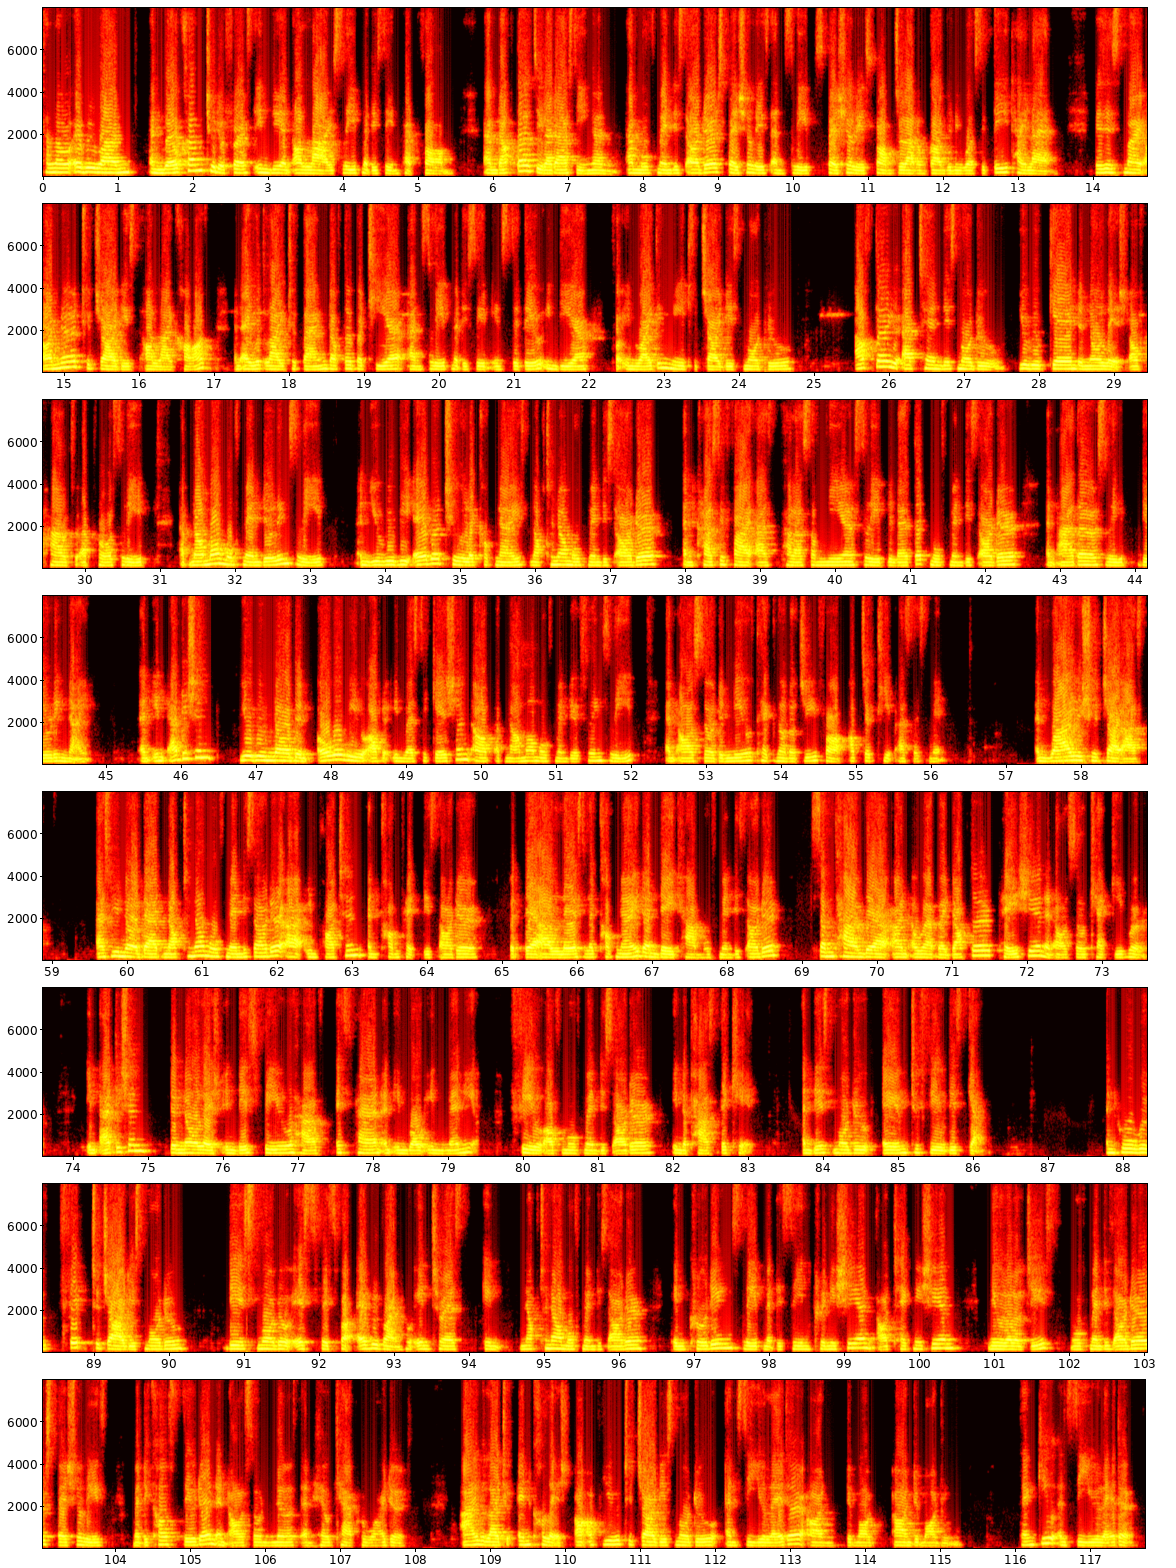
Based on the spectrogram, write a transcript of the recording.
Hello everyone and welcome to the first Indian online sleep medicine platform. I'm Dr. Jirada Sringean. I'm movement disorder specialist and sleep specialist from Chulalongkorn University, Thailand. It is my honor to join this online course and I would like to thank Dr. Bhatia and Sleep Medicine Institute India for inviting me to join this module. After you attend this module, you will gain the knowledge of how to approach sleep, abnormal movement during sleep, and you will be able to recognize nocturnal movement disorder and classify as parasomnia, sleep-related movement disorder, and other sleep during night. And in addition, you will know the overview of the investigation of abnormal movement during sleep and also the new technology for objective assessment. And why you should join us. As you know that nocturnal movement disorder are important and complex disorder, but they are less recognized than daytime movement disorder. Sometimes they are unaware by doctor, patient, and also caregiver. In addition, the knowledge in this field have expanded and involved in many fields of movement disorder in the past decade. And this module aim to fill this gap. And who will fit to join this module? This module is fit for everyone who interested in nocturnal movement disorder, including sleep medicine clinician or technician, neurologist, movement disorder specialist, medical student, and also nurse and healthcare providers. I would like to encourage all of you to join this module and see you later on the, mod on the module. Thank you and see you later.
